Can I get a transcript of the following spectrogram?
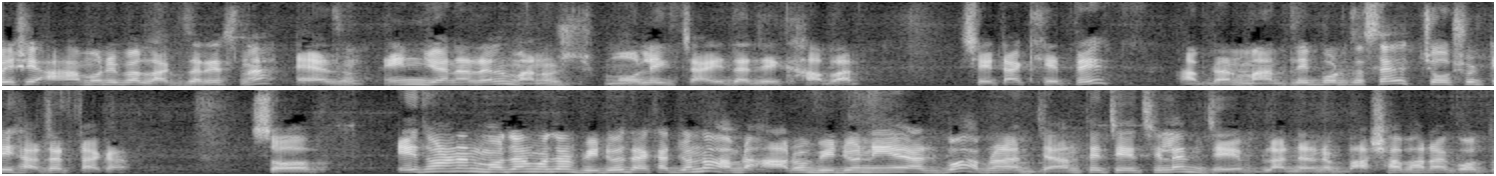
বেশি আহামরি বা লাক্সারিয়াস না অ্যাজ ইন জেনারেল মানুষ মৌলিক চাহিদা যে খাবার সেটা খেতে আপনার মান্থলি পড়তেছে চৌষট্টি হাজার টাকা। সো এই ধরনের মজার মজার ভিডিও দেখার জন্য আমরা আরও ভিডিও নিয়ে আসব। আপনারা জানতে চেয়েছিলেন যে লন্ডনের বাসা ভাড়া কত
